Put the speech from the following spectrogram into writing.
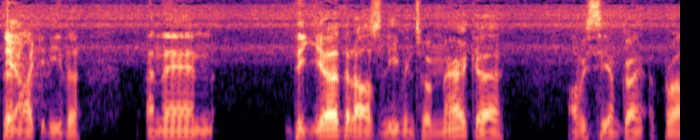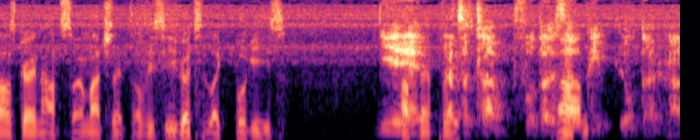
Didn't Yeah. like it either. And then the year that I was leaving to America, obviously I'm going, bro, I was going out so much that obviously you go to like boogies. Yeah, that that's a club for those Um, that people don't know.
